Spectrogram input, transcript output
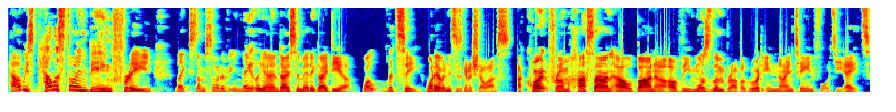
How is Palestine being free like some sort of innately anti Semitic idea. Well, let's see what evidence is going to show us. A quote from Hassan al Banna of the Muslim Brotherhood in 1948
